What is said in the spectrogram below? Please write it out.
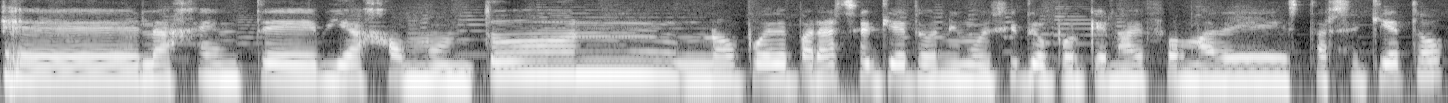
eh, la gente viaja un montón, no puede pararse quieto en ningún sitio porque no hay forma de estarse quieto.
